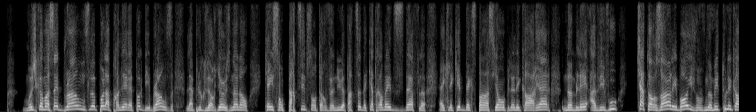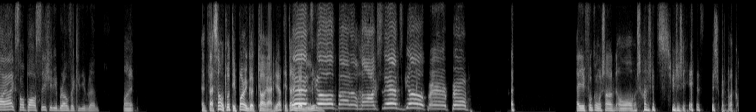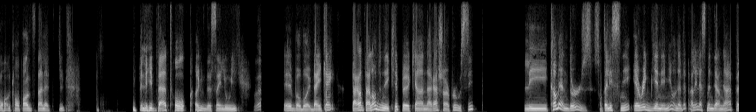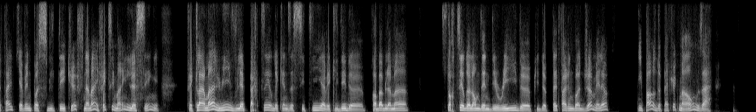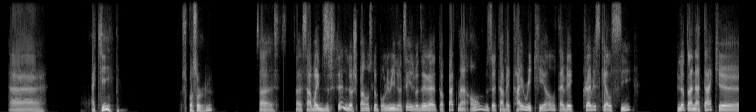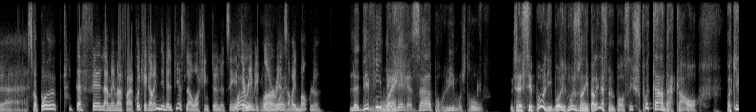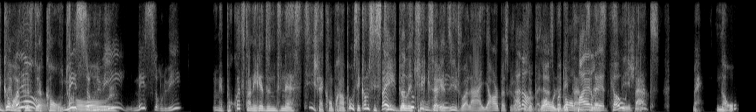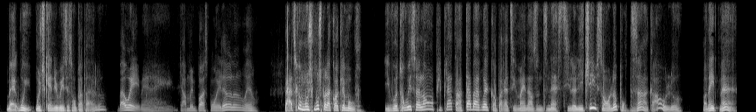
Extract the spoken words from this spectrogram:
Moi, j'ai commencé à être Browns, là, pas la première époque des Browns, la plus glorieuse. Non, non. Quand ils sont partis et sont revenus à partir de 99, là, avec l'équipe d'expansion, puis là, les carrières, nomme-les. Avez-vous 14 heures, les boys? Je vais vous nommer tous les carrières qui sont passés chez les Browns de Cleveland. De toute façon, toi, t'es pas un gars de corps arrière, t'es un gars de Let's go, Battlehawks! Let's go! Hey, il faut qu'on change, on, on change de sujet. Je peux pas croire qu'on passe du temps là-dessus. Les Battlehawks de Saint-Louis. Ouais. Eh ben, boy. Ben, quand- parlons, parlons d'une équipe euh, qui en arrache un peu aussi. Les Commanders sont allés signer Eric Bienemi. On avait parlé la semaine dernière, peut-être qu'il y avait une possibilité que finalement, effectivement, il le signe. Fait clairement, lui, il voulait partir de Kansas City avec l'idée de probablement sortir de l'ombre d'Andy Reid, euh, puis de peut-être faire une bonne job. Mais là, il passe de Patrick Mahomes à, à, à qui? Je suis pas sûr. là. Ça, ça, ça va être difficile, là, je pense, là, pour lui. Là. Tu sais, Je veux dire, tu as Pat Mahomes, tu avec Tyreek Hill, tu avec Travis Kelsey. Puis là, ton attaque, euh, elle ne sera pas tout à fait la même affaire. Quoi qu'il y a quand même des belles pièces là, à Washington. Là. Tu sais, Ouais, Terry ouais, McLaurin, ouais. ça va être bon. Là. Le défi est intéressant pour lui, moi, je trouve. Je ne sais pas, les boys. Moi, je vous en ai parlé la semaine passée. Je suis pas tant d'accord. OK, le gars Ben va avoir plus de contrôle. Met sur lui. Met sur lui. Mais pourquoi tu t'en irais d'une dynastie? Je la comprends pas. C'est comme si Ben, Steve Belichick serait dit je vais aller ailleurs parce que je vais Ah plus de là, pouvoir c'est au lieu d'être père, le head coach, des là. Pats. Ben, non. Ben oui. Moi, je dis Reid, c'est son papa. Là. Ben oui, mais quand même pas à ce point-là. Là. Voyons. Ben, en tout cas, moi, je moi, je suis pas d'accord avec le move. Il va trouver ça long puis plate en tabarouette comparativement dans une dynastie. là. Les Chiefs sont là pour 10 ans encore, là. Honnêtement.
